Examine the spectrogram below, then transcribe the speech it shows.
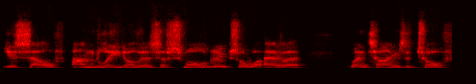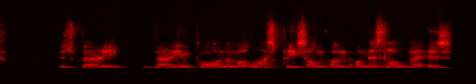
yourself and lead others of small groups or whatever when times are tough is very, very important. And my last piece on, on, on this little bit is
